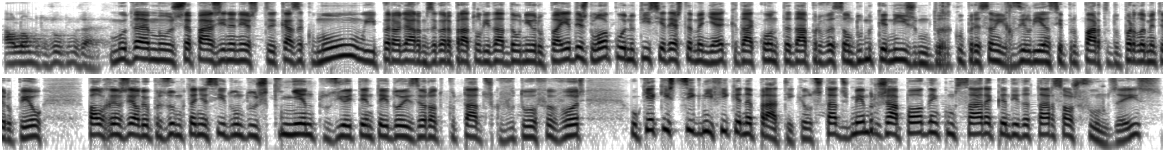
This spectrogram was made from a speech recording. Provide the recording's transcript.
ao longo dos últimos anos. Mudamos a página neste Casa Comum e para olharmos agora para a atualidade da União Europeia, desde logo a notícia desta manhã que dá conta da aprovação do mecanismo de recuperação e resiliência por parte do Parlamento Europeu. Paulo Rangel, eu presumo que tenha sido um dos 582 eurodeputados que votou a favor. O que é que isto significa na prática? Os Estados-membros já podem começar a candidatar-se aos fundos, é isso?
